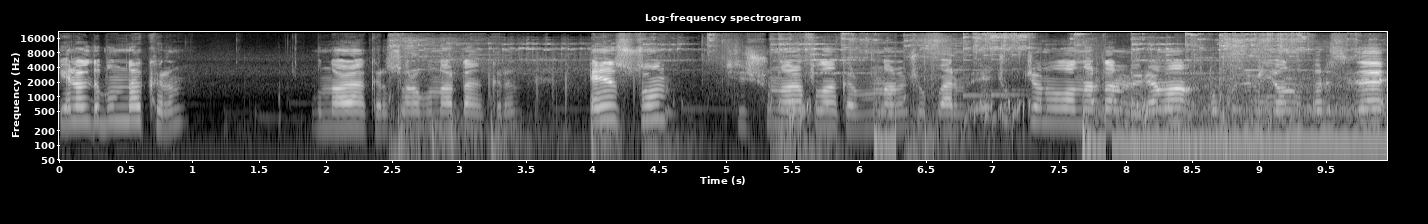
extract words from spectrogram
Genelde bundan kırın. Bunlardan kırın. Sonra bunlardan kırın. En son işte şunlara falan kırın. Bunlardan çok vermiyor. En çok canı olanlardan veriyor ama 9 milyonlukları size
